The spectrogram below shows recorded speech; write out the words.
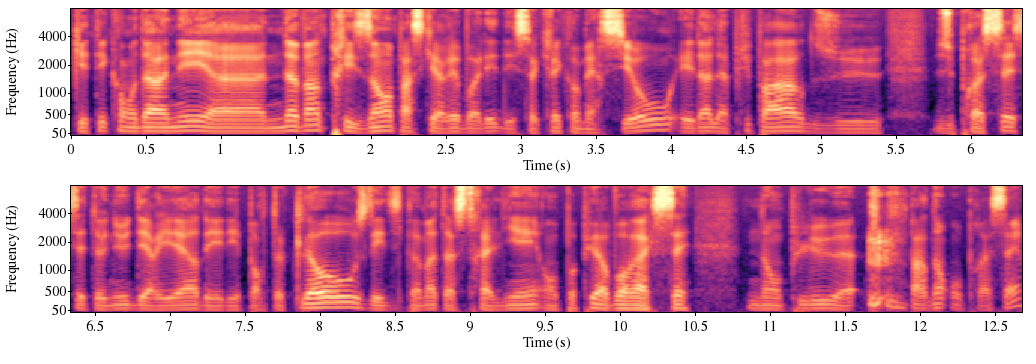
qui était condamné à 9 ans de prison parce qu'il aurait volé des secrets commerciaux. Et là, la plupart du, procès s'est tenu derrière des, portes closes. Les diplomates australiens n'ont pas pu avoir accès non plus euh, pardon, au procès.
